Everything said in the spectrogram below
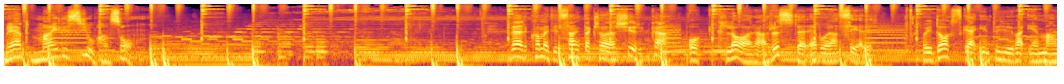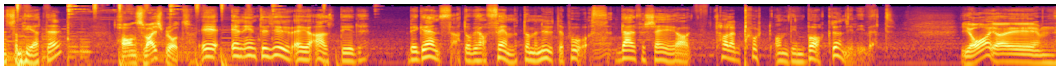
med Maj-Lis Johansson. Välkommen till Sankta Clara kyrka och Klara röster är våran serie. Och idag ska jag intervjua en man som heter Hans Weissbrott. Eh, En intervju är ju alltid begränsat och vi har 15 minuter på oss. Därför säger jag, tala kort om din bakgrund i livet. Ja, jag är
